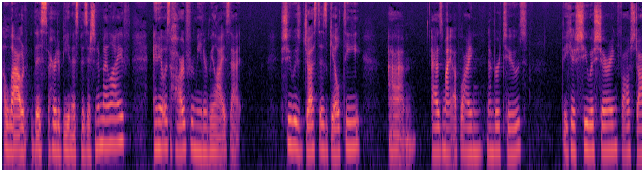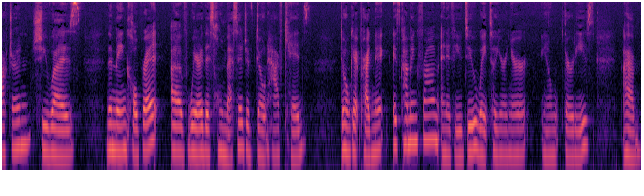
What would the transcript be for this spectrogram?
allowed this her to be in this position in my life. And it was hard for me to realize that she was just as guilty um, as my upline number twos because she was sharing false doctrine. She was the main culprit of where this whole message of don't have kids, don't get pregnant is coming from. And if you do, wait till you're in your, you know, 30s. Um,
